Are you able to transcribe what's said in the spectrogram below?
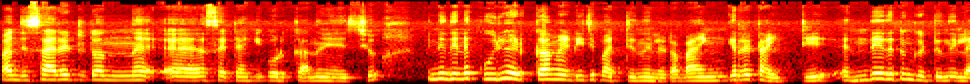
പഞ്ചസാര ഇട്ടിട്ട് ഒന്ന് സെറ്റാക്കി കൊടുക്കാമെന്ന് വിചാരിച്ചു. പിന്നെ ഇതിന്റെ കുരു എടുക്കാൻ വേണ്ടിയിട്ട് പറ്റുന്നില്ല കേട്ടോ ഭയങ്കര ടൈറ്റ് എന്ത് ചെയ്തിട്ടും കിട്ടുന്നില്ല.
